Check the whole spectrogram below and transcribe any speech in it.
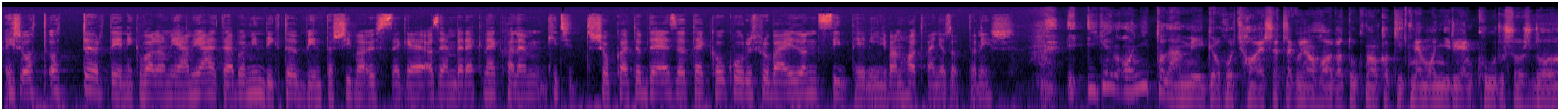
és ott, ott történik valami, ami általában mindig több, mint a sima összege az embereknek, hanem kicsit sokkal több, de ez a te kórus próbáidon szintén így van, hatványozottan is. Igen, annyit talán még, hogyha esetleg olyan hallgatóknak, akik nem annyira ilyen kórusos do,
